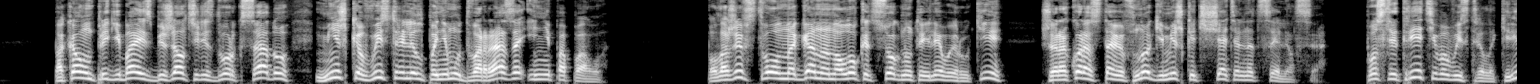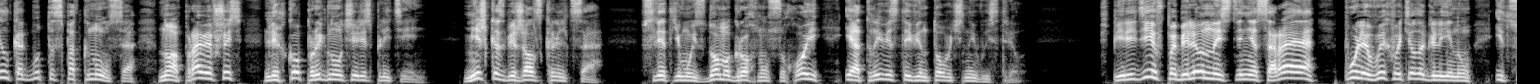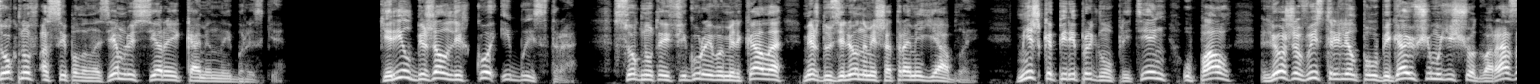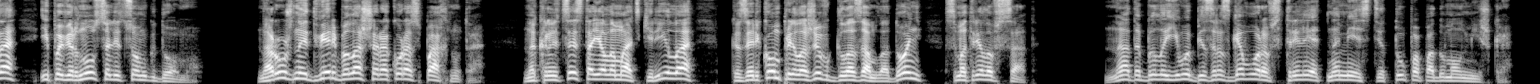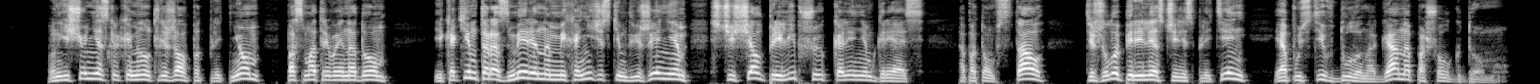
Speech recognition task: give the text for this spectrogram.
Пока он, пригибаясь, бежал через двор к саду, Мишка выстрелил по нему два раза и не попал. Положив ствол нагана на локоть согнутой левой руки, широко расставив ноги, Мишка тщательно целился. После третьего выстрела Кирилл как будто споткнулся, но, оправившись, легко прыгнул через плетень. Мишка сбежал с крыльца. Вслед ему из дома грохнул сухой и отрывистый винтовочный выстрел. Впереди, в побеленной стене сарая, пуля выхватила глину и, цокнув, осыпала на землю серые каменные брызги. Кирилл бежал легко и быстро. Согнутая фигура его мелькала между зелеными шатрами яблонь. Мишка перепрыгнул плетень, упал, лежа выстрелил по убегающему еще два раза и повернулся лицом к дому. Наружная дверь была широко распахнута. На крыльце стояла мать Кирилла, козырьком приложив к глазам ладонь, смотрела в сад. «Надо было его без разговоров стрелять на месте», — тупо подумал Мишка. Он еще несколько минут лежал под плетнем, посматривая на дом, и каким-то размеренным механическим движением счищал прилипшую к коленям грязь, а потом встал, тяжело перелез через плетень и, опустив дуло нагана, пошел к дому.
